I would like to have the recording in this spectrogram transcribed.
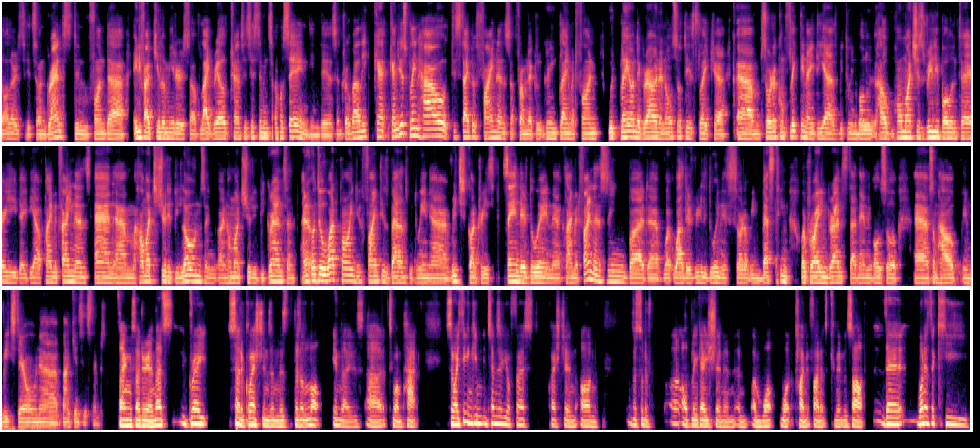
It's on grants to fund uh, 85 kilometers of light rail transit system in San Jose in, in the Central Valley. Can, can you explain how this type of finance from the Green Climate Fund would play on the ground and also this like uh, um, sort of conflicting ideas between volu- how, how much is really voluntary, the idea of climate finance, and um, how much should it be loans and, and how much should it be grants? And, and until what point you find this balance between uh, rich countries saying they're doing uh, climate financing, but uh, while they're really doing is sort of investing or providing grants that then also uh, somehow enrich their own uh, banking systems. Thanks, Adrian. That's a great set of questions, and there's there's a lot in those uh, to unpack. So I think in, in terms of your first question on the sort of obligation and, and, and what, what climate finance commitments are, there one of the key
